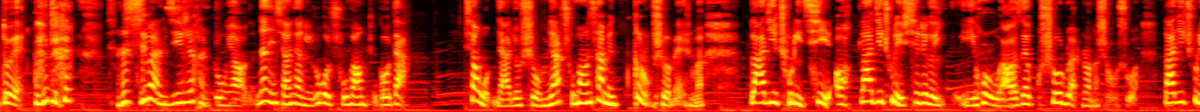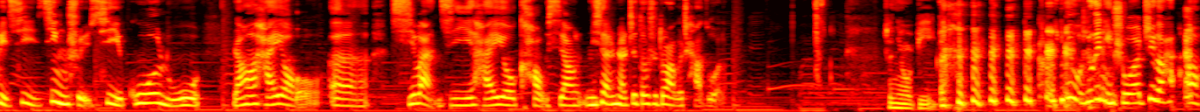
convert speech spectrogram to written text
对 对，洗碗机是很重要的。那你想想，你如果厨房不够大，像我们家就是，我们家厨房下面各种设备，什么垃圾处理器哦，垃圾处理器这个一会儿我要在说软装的时候说，垃圾处理器、净水器、锅炉，然后还有呃洗碗机，还有烤箱，你想想这都是多少个插座了？真牛逼！所以我就跟你说，这个还哦，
